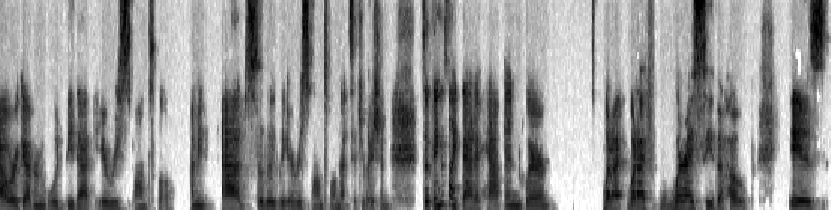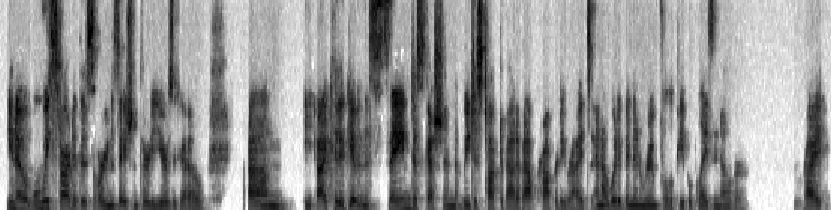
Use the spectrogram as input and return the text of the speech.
our government would be that irresponsible. I mean, absolutely irresponsible in that situation. So things like that have happened where what I what I where I see the hope is, you know, when we started this organization 30 years ago, um, I could have given the same discussion that we just talked about about property rights, and I would have been in a room full of people glazing over, mm-hmm. right?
